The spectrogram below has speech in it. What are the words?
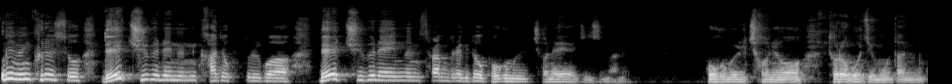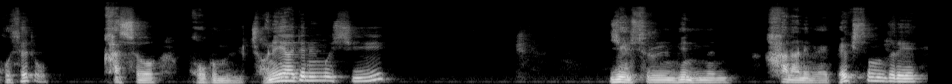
우리는 그래서 내 주변에 있는 가족들과 내 주변에 있는 사람들에게도 복음을 전해야지만 복음을 전혀 들어보지 못한 곳에도 가서 복음을 전해야 되는 것이 예수를 믿는 하나님의 백성들의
